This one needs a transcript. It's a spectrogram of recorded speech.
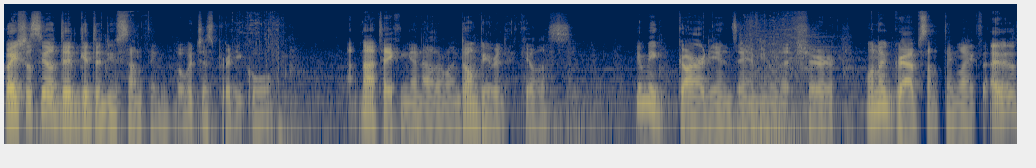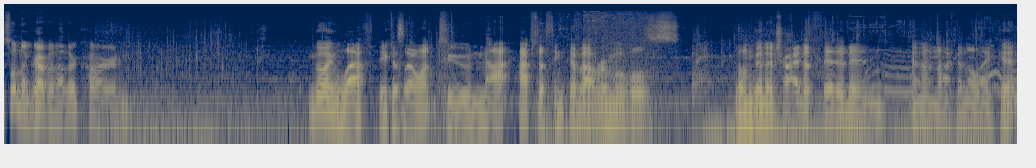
Glacial Seal did get to do something, but which is pretty cool. I'm not taking another one. Don't be ridiculous. Give me Guardian's Amulet, sure. I want to grab something like that. I just want to grab another card. I'm going left because I want to not have to think about removals. I'm to try to fit it in, and I'm not to like it.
